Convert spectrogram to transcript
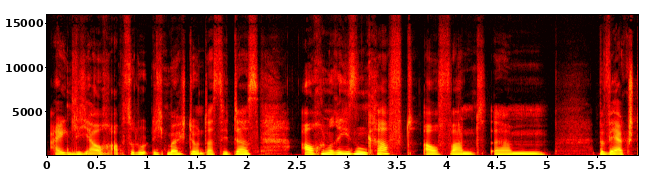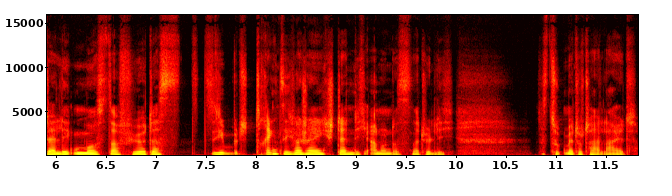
eigentlich auch absolut nicht möchte und dass sie das auch einen riesen Kraftaufwand ähm, bewerkstelligen muss dafür. Dass sie strengt sich wahrscheinlich ständig an und das ist natürlich, das tut mir total leid.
